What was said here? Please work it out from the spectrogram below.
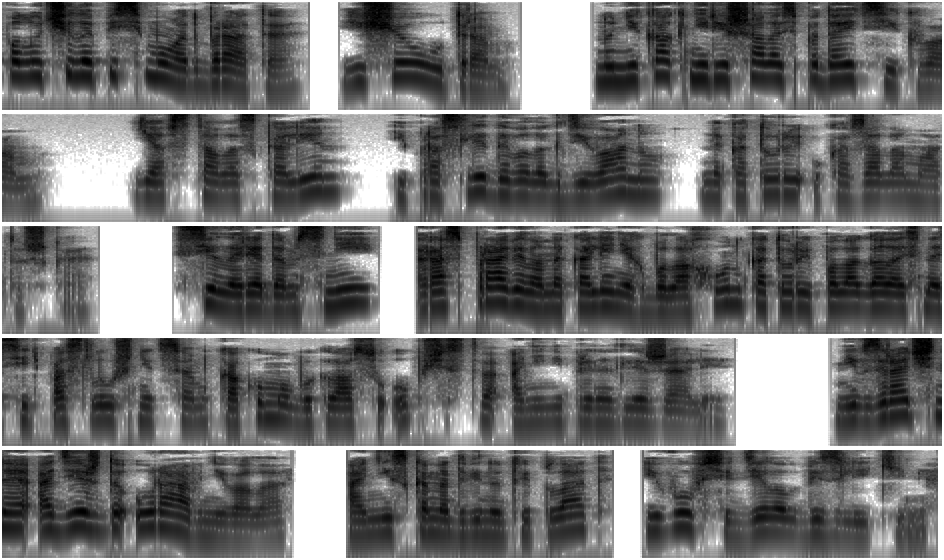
получила письмо от брата, еще утром, но никак не решалась подойти к вам. Я встала с колен и проследовала к дивану, на который указала матушка. Села рядом с ней, расправила на коленях балахон, который полагалось носить послушницам, к какому бы классу общества они не принадлежали. Невзрачная одежда уравнивала, а низко надвинутый плат и вовсе делал безликими.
